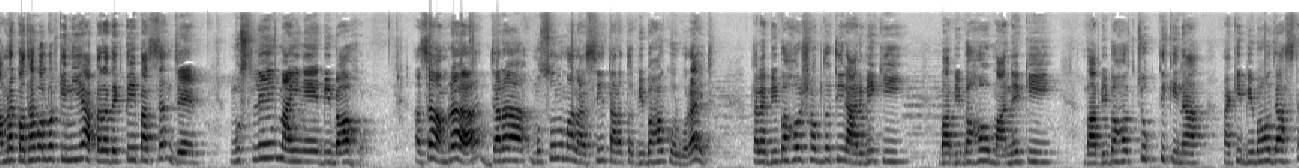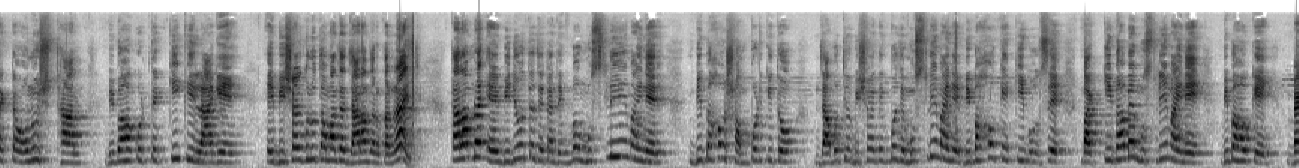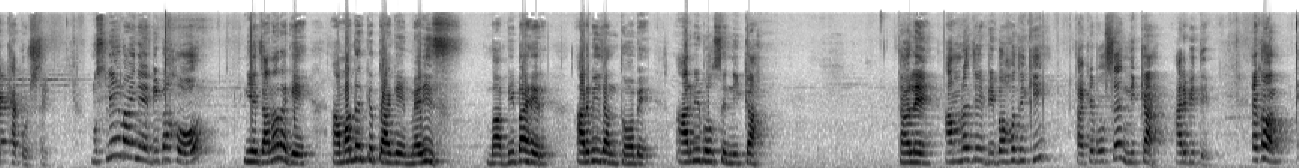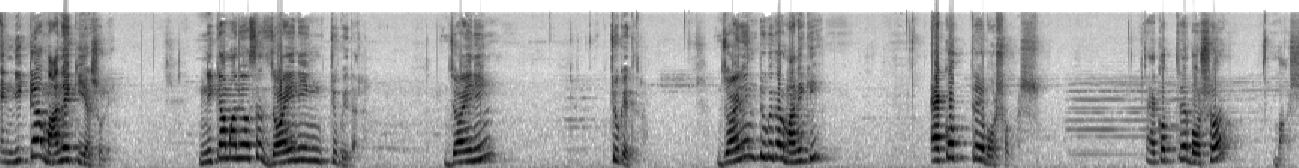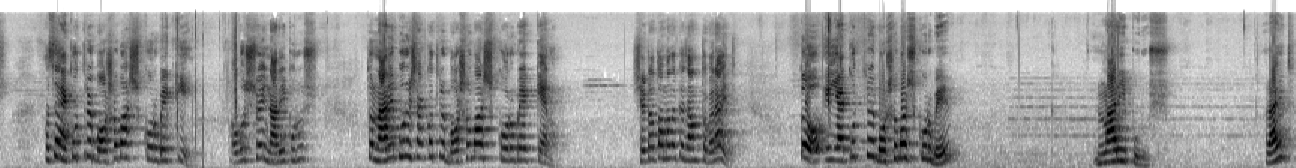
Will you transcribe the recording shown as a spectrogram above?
আমরা কথা বলব কি নিয়ে? আপনারা দেখতেই পাচ্ছেন যে মুসলিম আইনে বিবাহ। আচ্ছা আমরা যারা মুসলমান আছি, তারা তো বিবাহ করব রাইট তাহলে বিবাহ শব্দটির আরবি কি? বা বিবাহ মানে কি? বা বিবাহ চুক্তি কিনা? নাকি বিবাহ জাস্ট একটা অনুষ্ঠান? বিবাহ করতে কি কি লাগে? এই বিষয়গুলো তো আমাদের জানা দরকার রাইট তাহলে আমরা এই ভিডিওতে যেটা দেখব, মুসলিম আইনের বিবাহ সম্পর্কিত যাবতীয় বিষয় দেখব যে মুসলিম আইনে বিবাহকে কি বলছে বা কীভাবে মুসলিম আইনে বিবাহকে ব্যাখ্যা করছে। মুসলিম আইনে বিবাহ নিয়ে জানার আগে আমাদেরকে তো আগে ম্যারিজ বা বিবাহের আরবি জানতে হবে। আরবি বলছে নিকাহ। তাহলে আমরা যে বিবাহ দেখি, তাকে বলছে নিকাহ আরবিতে। এখন, এই নিকা মানে কি আসলে? নিকা মানে হচ্ছে joining together joining together joining together মানে কি? একত্রে বসবাস। একত্রে বসবাস। আচ্ছা একত্রে বসবাস করবে কে? অবশ্যই নারী পুরুষ। তো নারী পুরুষ একত্রে বসবাস করবে কেন? সেটা তো আমাদেরকে জানতে হবে রাইট তো এই একত্রে বসবাস করবে নারী পুরুষ রাইট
